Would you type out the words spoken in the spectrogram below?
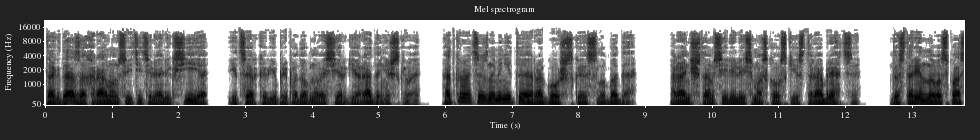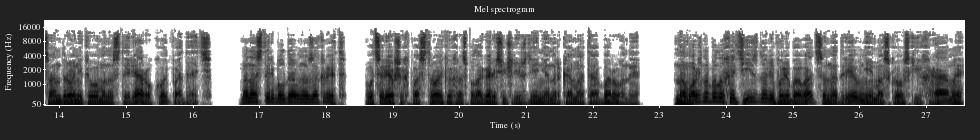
тогда за храмом святителя Алексия и церковью преподобного Сергия Радонежского откроется знаменитая Рогожская слобода. Раньше там селились московские старообрядцы. До старинного Спаса Андроникова монастыря рукой подать. Монастырь был давно закрыт. В уцелевших постройках располагались учреждения наркомата обороны. Но можно было хоть издали полюбоваться на древние московские храмы,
